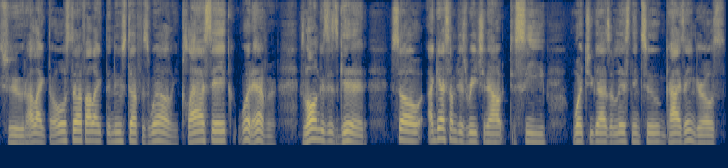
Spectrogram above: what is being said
shoot, I like the old stuff. I like the new stuff as well. Classic, whatever, as long as it's good. So I guess I'm just reaching out to see what you guys are listening to, guys and girls.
